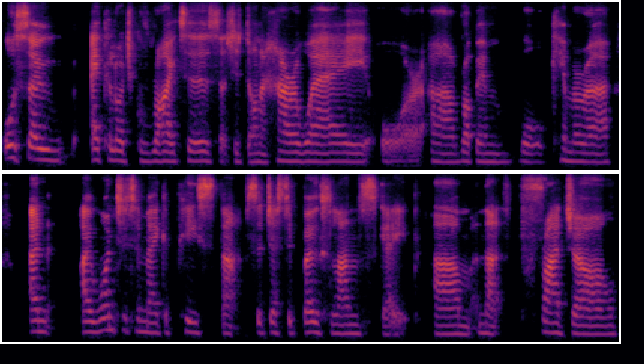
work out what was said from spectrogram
also ecological writers such as Donna Haraway or uh, Robin Wall Kimmerer. And I wanted to make a piece that suggested both landscape um, and that fragile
